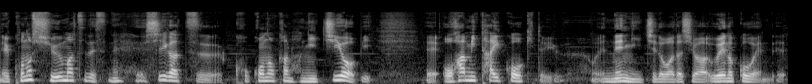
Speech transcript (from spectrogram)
えこの週末ですね、え4月9日の日曜日、えおはみ対抗期という、年に一度私は上野公園で、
